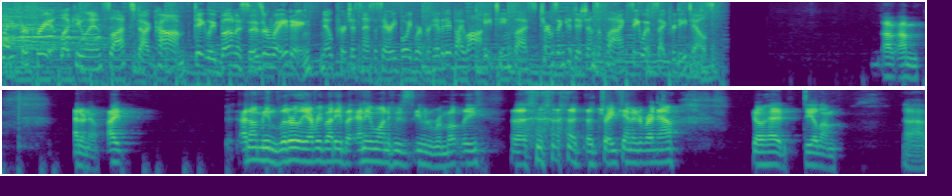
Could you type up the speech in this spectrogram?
Play for free at LuckyLandSlots.com. Daily bonuses are waiting. No purchase necessary. Void were prohibited by law. 18 plus. Terms and conditions apply. See website for details. I'm. I don't know. I. I don't mean literally everybody, but anyone who's even remotely uh, a, a, trade candidate right now, go ahead, deal them. Uh,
